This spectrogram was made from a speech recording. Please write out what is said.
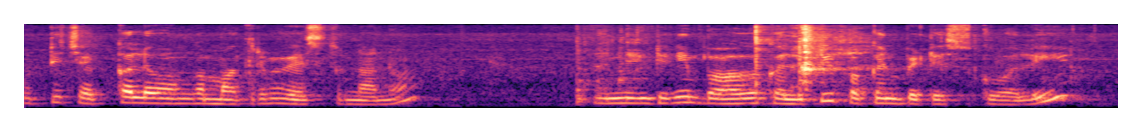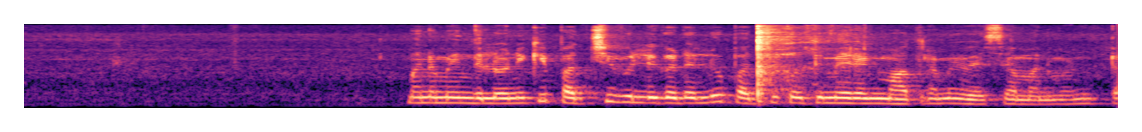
ఉట్టి చెక్క లవంగం మాత్రమే వేస్తున్నాను. అన్నింటినీ బాగా కలిపి పక్కన పెట్టేసుకోవాలి. మనం ఇందులోనికి పచ్చి ఉల్లిగడ్డలు పచ్చి కొత్తిమీరని మాత్రమే వేసామనమాట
